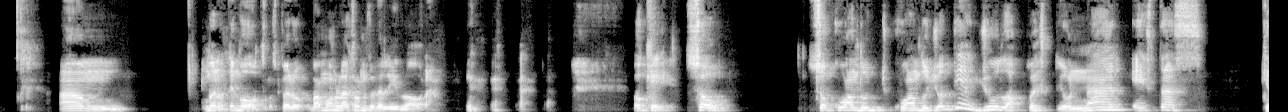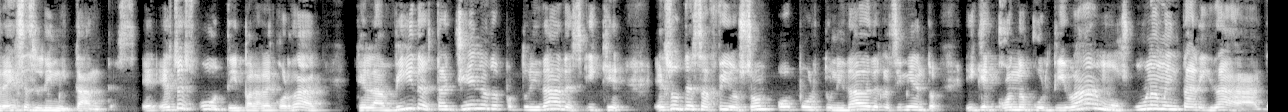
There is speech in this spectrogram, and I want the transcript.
bueno, tengo otros, pero vamos a hablar solamente del libro ahora. ok, so, so cuando, cuando yo te ayudo a cuestionar estas creencias limitantes, e, esto es útil para recordar que la vida está llena de oportunidades y que esos desafíos son oportunidades de crecimiento y que cuando cultivamos una mentalidad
